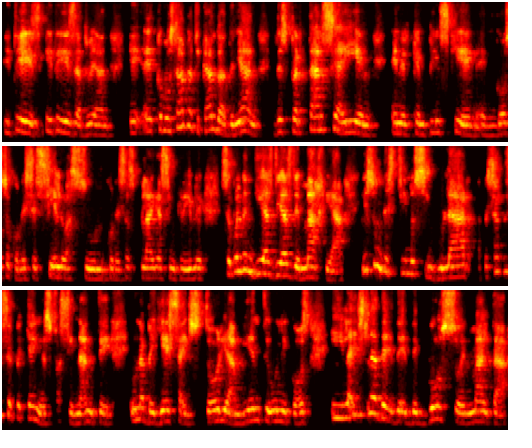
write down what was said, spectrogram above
It is, it is, Adrián. Eh, eh, como estaba platicando Adrián, despertarse ahí en, en el Kempinski, en, en, Gozo, con ese cielo azul, con esas playas increíbles, se vuelven días, días de magia. Y es un destino singular, a pesar de ser pequeño, es fascinante, una belleza, historia, ambiente únicos. Y la isla de, de, de Gozo en Malta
